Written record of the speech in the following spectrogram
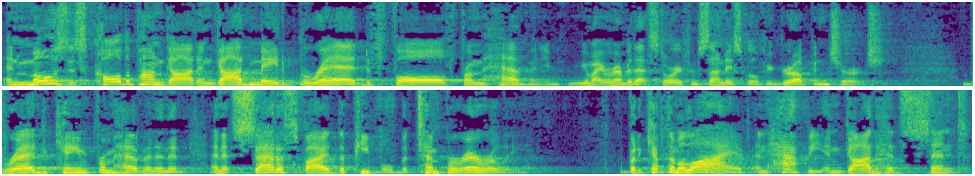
And Moses called upon God, and God made bread fall from heaven. You, you might remember that story from Sunday school if you grew up in church. Bread came from heaven, and it, and it satisfied the people, but temporarily. But it kept them alive and happy, and God had sent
